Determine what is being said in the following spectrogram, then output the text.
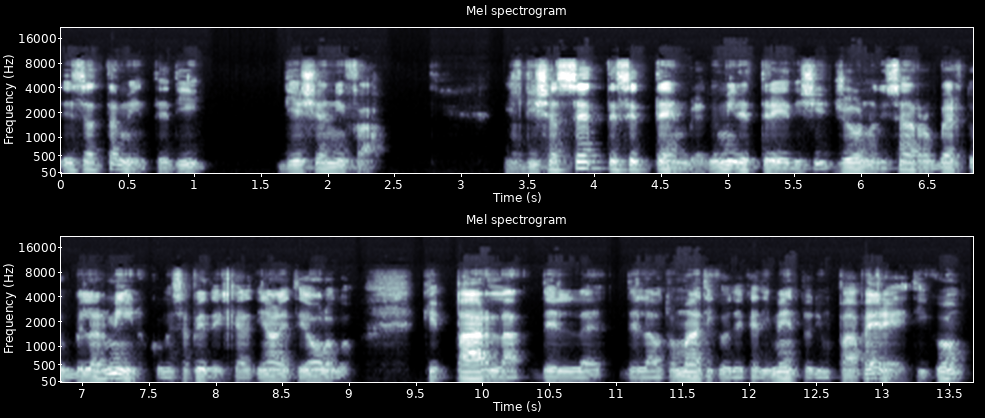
esattamente di dieci anni fa. Il 17 settembre 2013, giorno di San Roberto Bellarmino, come sapete il cardinale teologo che parla del, dell'automatico decadimento di un papa eretico,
